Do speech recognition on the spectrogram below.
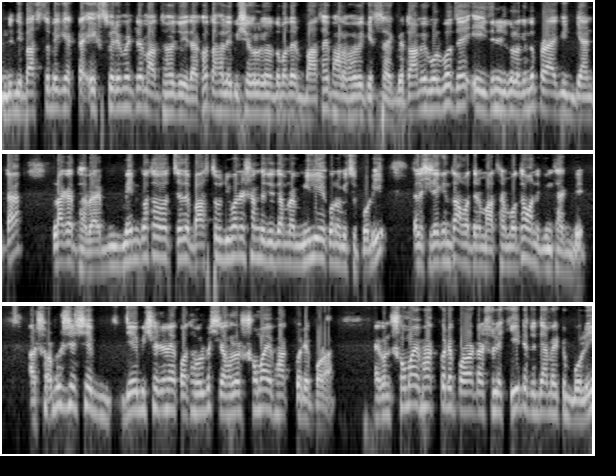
যদি বাস্তবিক একটা এক্সপেরিমেন্টের মাধ্যমে যদি দেখো, তাহলে বিষয়গুলো কিন্তু তোমাদের মাথায় ভালোভাবে গেঁথে থাকবে। তো আমি বলব যে এই জিনিসগুলো কিন্তু প্রায়োগিক জ্ঞানটা লাগাতে হবে। আর মেন কথা হচ্ছে যে বাস্তব জীবনের সঙ্গে যদি আমরা মিলিয়ে কোনো কিছু পড়ি তাহলে সেটা কিন্তু আমাদের মাথার মধ্যে অনেকদিন থাকবে। আর সর্বশেষে যে বিষয়টা নিয়ে কথা বলবে, সেটা হলো সময় ভাগ করে পড়া। এখন সময় ভাগ করে পড়াটা আসলে কি? এটা যদি আমি একটু বলি,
